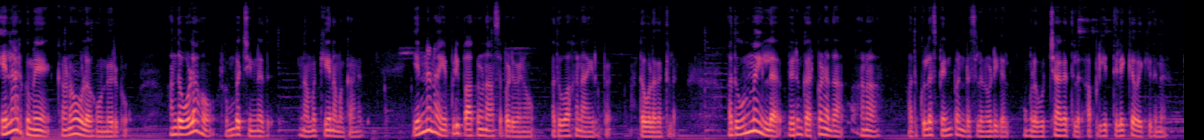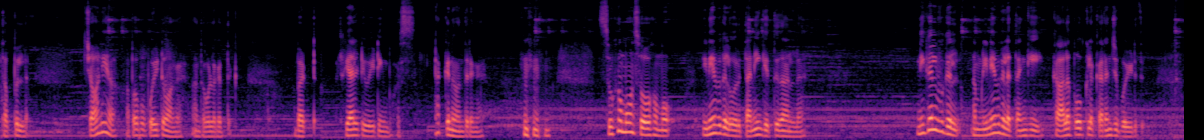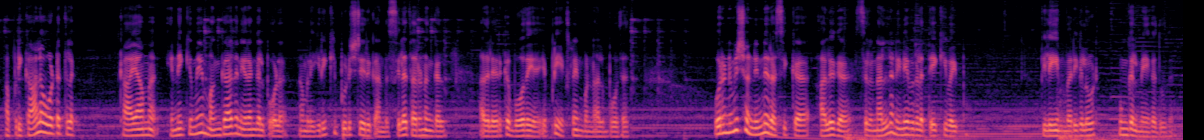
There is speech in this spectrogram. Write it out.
எல்லாருக்குமே கனவு உலகம் ஒன்று இருக்கும். அந்த உலகம் ரொம்ப சின்னது நமக்கே நமக்கானது. என்ன நான் எப்படி பார்க்கணுன்னு ஆசைப்படுவேனோ அதுவாக நான் இருப்பேன் அந்த உலகத்தில். அது உண்மை இல்லை வெறும் கற்பனை தான். ஆனால் அதுக்குள்ளே ஸ்பெண்ட் பண்ணுற சில நொடிகள் உங்களை உற்சாகத்தில் அப்படியே திளைக்க வைக்குதுன்னு தப்பு இல்லை. ஜாலியாக அப்பப்போ போயிட்டு வாங்க அந்த உலகத்துக்கு. பட் ரியாலிட்டி வெயிட்டிங் பாஸ் டக்குன்னு வந்துடுங்க சுகமோ சோகமோ நினைவுகள் ஒரு தனி கெத்து தான் இல்லை. நிகழ்வுகள் நம் நினைவுகளை தங்கி காலப்போக்கில் கரைஞ்சு போயிடுது. அப்படி கால ஓட்டத்தில் காயாமல் என்றைக்குமே மங்காத நிறங்கள் போல் நம்மளை இறுக்கி பிடிச்சிட்டு இருக்க அந்த சில தருணங்கள் அதில் இருக்க போதையை எப்படி எக்ஸ்பிளைன் பண்ணாலும் போதாது. ஒரு நிமிஷம் நின்று ரசிக்க அழுக சில நல்ல நினைவுகளை தேக்கி வைப்போம். பிழையின் வரிகளோடு உங்கள் மேகதூதன்.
